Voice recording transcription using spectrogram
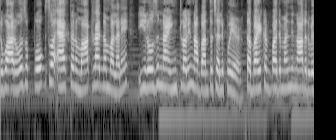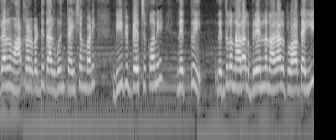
నువ్వు ఆ రోజు పోక్సో యాక్టర్ మాట్లాడడం వల్లనే ఈ రోజు నా ఇంట్లోని నా బంత చనిపోయాడు. బయట పది మంది నాలుగు విధాలు మాట్లాడబట్టి దాని గురించి టెన్షన్ పడి బీపీ పెంచుకొని నెత్తి నెత్తుల నరాలు బ్రెయిన్ల నరాలు ప్లాట్ అయ్యి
